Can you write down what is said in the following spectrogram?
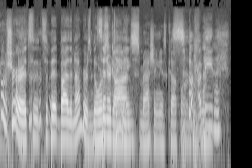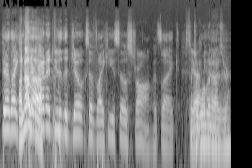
Oh, sure, it's it's a bit by the numbers, but Norse it's entertaining. god smashing his cup on. the I mean, they're like Another. they're gonna do the jokes of like he's so strong. It's like such Yeah. a womanizer.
